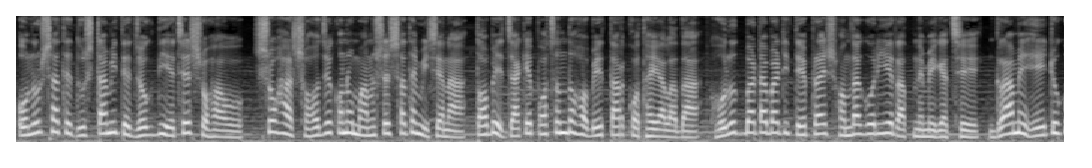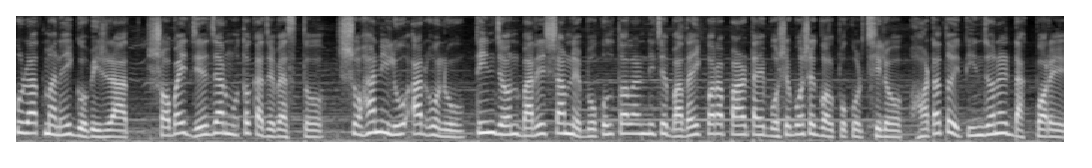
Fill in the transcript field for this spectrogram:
অনুর সাথে দুষ্টামিতে যোগ দিয়েছে সোহাও। সোহা সহজে কোনো মানুষের সাথে মিশে না। তবে যাকে পছন্দ হবে তার কথাই আলাদা। হলুদ বাটাবাটিতে প্রায় সন্ধ্যা গড়িয়ে রাত নেমে গেছে। গ্রামে এইটুকু রাত মানেই গভীর রাত। সবাই যে যার মতো কাজে ব্যস্ত। সোহা নীলু আর অনু তিনজন বাড়ির সামনে বকুলতলার নিচে বাদাই করা পাড়টায় বসে বসে গল্প করছিল। হঠাৎই তিনজনের ডাক পড়ে।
